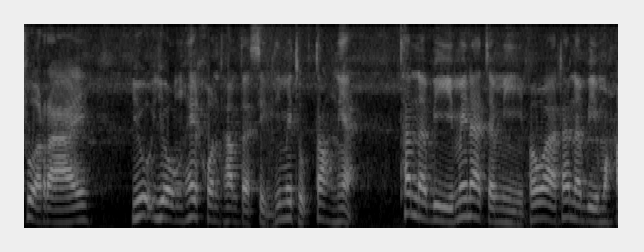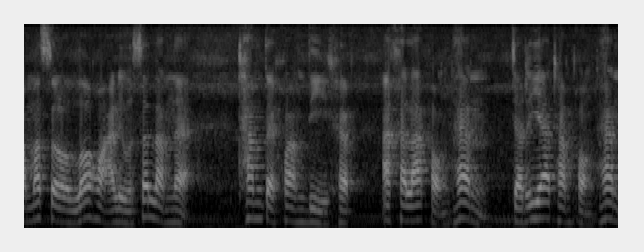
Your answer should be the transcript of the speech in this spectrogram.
ชั่วร้าย ยุยงให้คนทำแต่สิ่งที่ไม่ถูกต้องเนี่ยท่านนาบีไม่น่าจะมี เพราะว่าท่านนาบีมุฮัมมัดสุลลัลฮุอะลัยฮิวะสัลลัมเนี่ยทำแต่ความดีครับอัคราของท่าน จริยธรรมของท่าน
